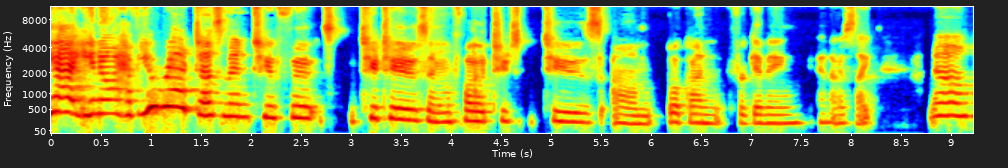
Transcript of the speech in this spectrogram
yeah, you know, have you read Desmond Tutu's and Mpho Tutu's um, book on forgiving? And I was like, no,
